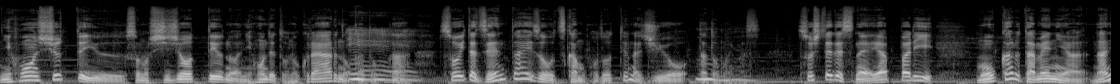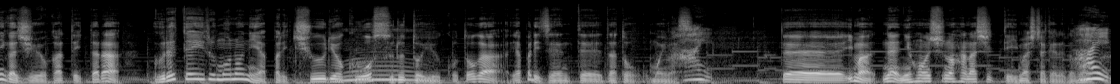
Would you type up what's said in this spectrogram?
日本酒っていうその市場っていうのは日本でどのくらいあるのかとか、ええそういった全体像をつかむことっていうのは重要だと思います。そしてですねやっぱり儲かるためには何が重要かって言ったら売れているものにやっぱり注力をするということがやっぱり前提だと思います。はい。で今ね日本酒の話って言いましたけれども、はい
